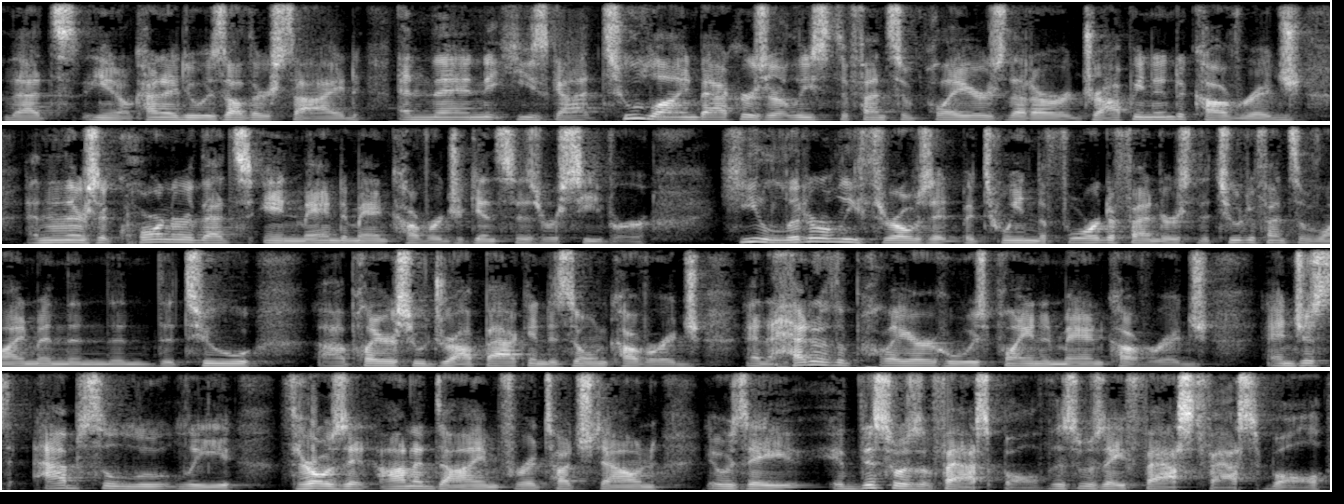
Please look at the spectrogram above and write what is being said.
that's, you know, kind of to his other side. And then he's got two linebackers, or at least defensive players, that are dropping into coverage. And then there's a corner that's in man to man coverage against his receiver he literally throws it between the four defenders, the two defensive linemen, and then the two uh, players who drop back into zone coverage, and ahead of the player who was playing in man coverage, and just absolutely throws it on a dime for a touchdown. It was a this was a fastball. This was a fast fastball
